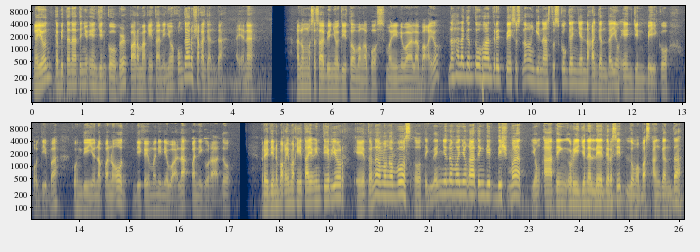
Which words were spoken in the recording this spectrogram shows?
Ngayon, kabit na natin yung engine cover para makita ninyo kung gaano siya kaganda. Ayan na. Anong masasabi nyo dito mga boss? Maniniwala ba kayo? Na halagang 200 pesos lang ang ginastos ko, ganyan nakaganda yung engine bay ko. O di ba? Kung hindi nyo napanood, di kayo maniniwala, panigurado. Ready na ba kayo makita yung interior? Eto na mga boss. O tignan nyo naman yung ating deep dish mat. Yung ating original leather seat, lumabas ang ganda.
